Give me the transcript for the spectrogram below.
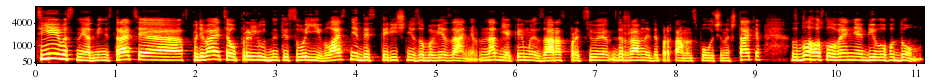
Цієї весни адміністрація сподівається оприлюднити свої власні десятирічні зобов'язання, над якими зараз працює Державний департамент Сполучених Штатів з благословення Білого Дому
